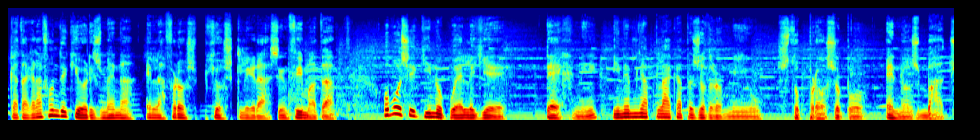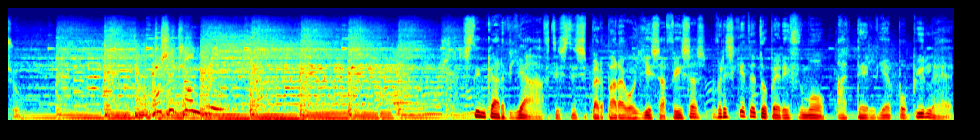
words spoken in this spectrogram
καταγράφονται και ορισμένα ελαφρώς πιο σκληρά συνθήματα, όπως εκείνο που έλεγε τέχνη είναι μια πλάκα πεζοδρομίου στο πρόσωπο ενός μπάτσου. Στην καρδιά αυτής της υπερπαραγωγής αφίσας βρίσκεται το περίφημο Atelier Populaire,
